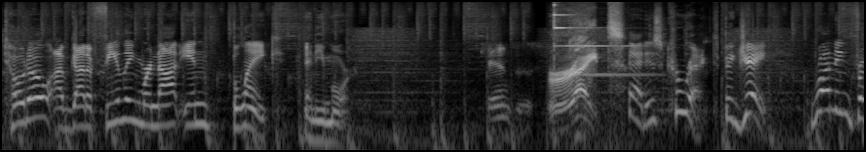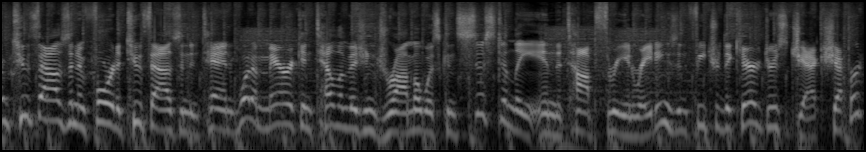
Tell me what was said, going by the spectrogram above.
Toto, I've got a feeling we're not in blank anymore. Kansas. Right. That is correct. Big J, running from 2004 to 2010, what American television drama was consistently in the top three in ratings and featured the characters Jack Shephard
